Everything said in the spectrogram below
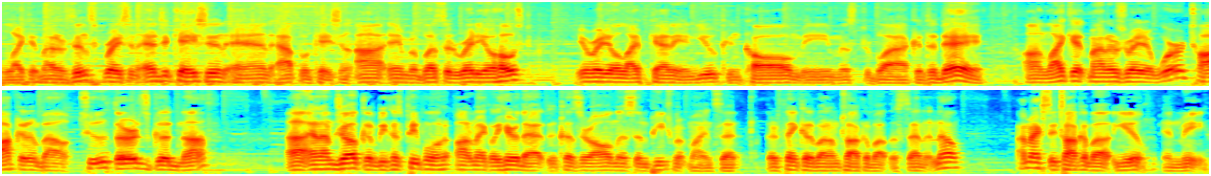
like it matters, inspiration, education, and application. I am your blessed radio host, your radio life caddy, and you can call me Mr. Black. And today on Like It Matters Radio, we're talking about two thirds good enough. Uh, and I'm joking because people automatically hear that because they're all in this impeachment mindset. They're thinking about I'm talking about the Senate. No, I'm actually talking about you and me.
